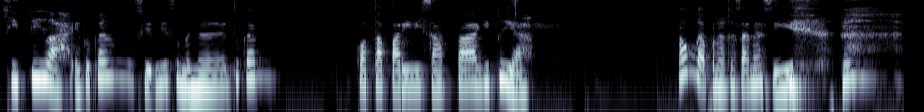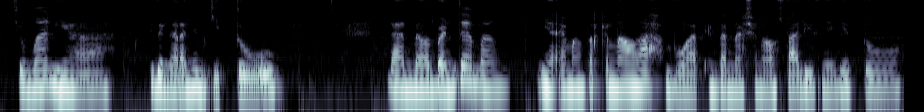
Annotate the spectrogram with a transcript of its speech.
City lah, itu kan Sydney sebenarnya itu kan kota pariwisata gitu ya. Aku nggak pernah ke sana sih, cuman ya kedengarannya begitu. Dan Melbourne tuh emang ya emang terkenal lah buat international studies-nya gitu.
